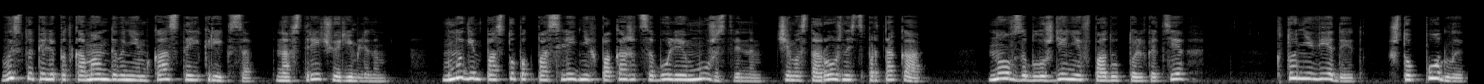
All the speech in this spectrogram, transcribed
выступили под командованием Каста и Крикса навстречу римлянам. Многим поступок последних покажется более мужественным, чем осторожность Спартака, но в заблуждение впадут только те, кто не ведает, что подлы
